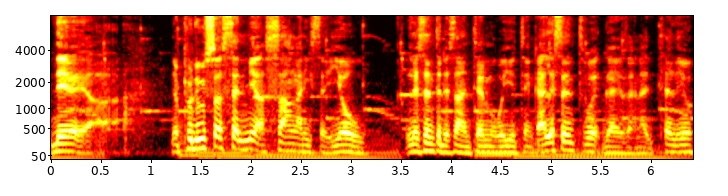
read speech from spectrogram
They, uh, the producer sent me a song and he said, yo, listen to this and tell me what you think. I listened to it, guys, and I tell you,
